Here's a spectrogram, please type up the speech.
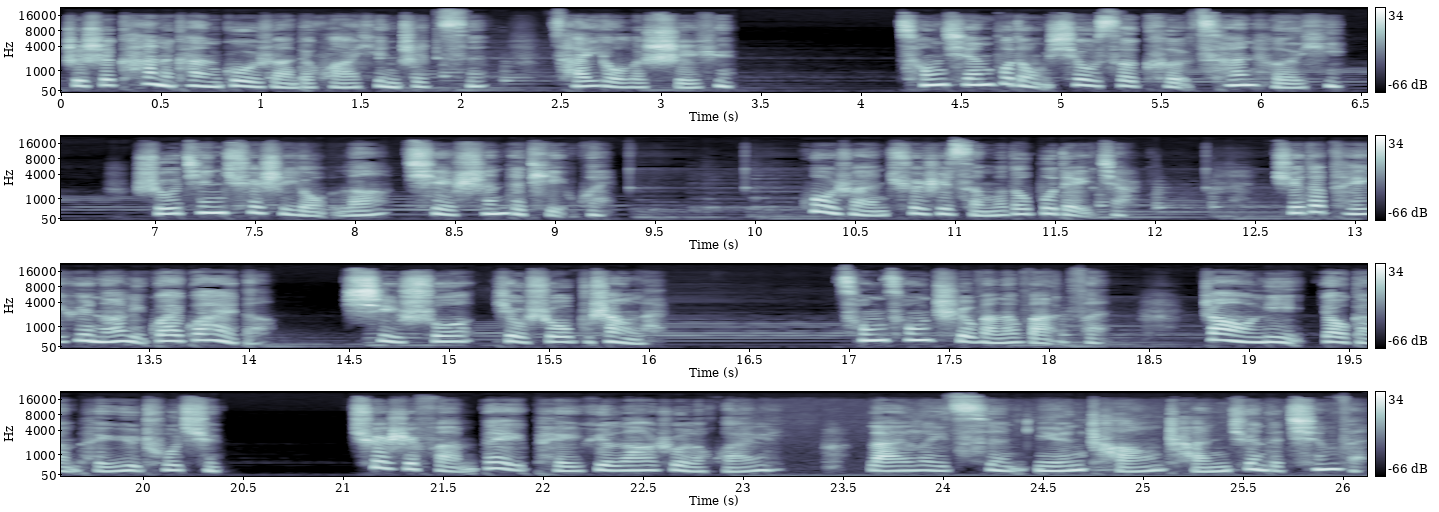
只是看了看顾软的华艳之姿，才有了食欲。从前不懂秀色可餐而已。如今却是有了切身的体会，顾软却是怎么都不得劲儿，觉得裴玉哪里怪怪的，细说又说不上来。匆匆吃完了晚饭，照例要赶裴玉出去，却是反被裴玉拉入了怀里，来了一次绵长缠卷的亲吻。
